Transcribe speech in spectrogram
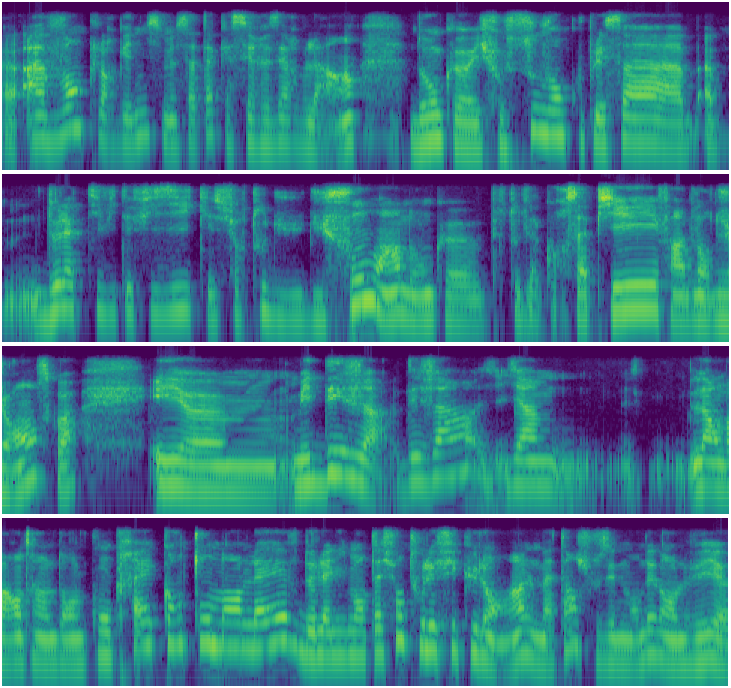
euh, avant que l'organisme s'attaque à ces réserves-là. Hein. Donc, il faut souvent coupler ça à, de l'activité physique et surtout du, fond, hein, donc plutôt de la course à pied, enfin de l'endurance, quoi. Et mais déjà, déjà, là, on va rentrer dans le concret. Quand on enlève de l'alimentation tous les féculents, hein, le matin, je vous ai demandé d'enlever,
